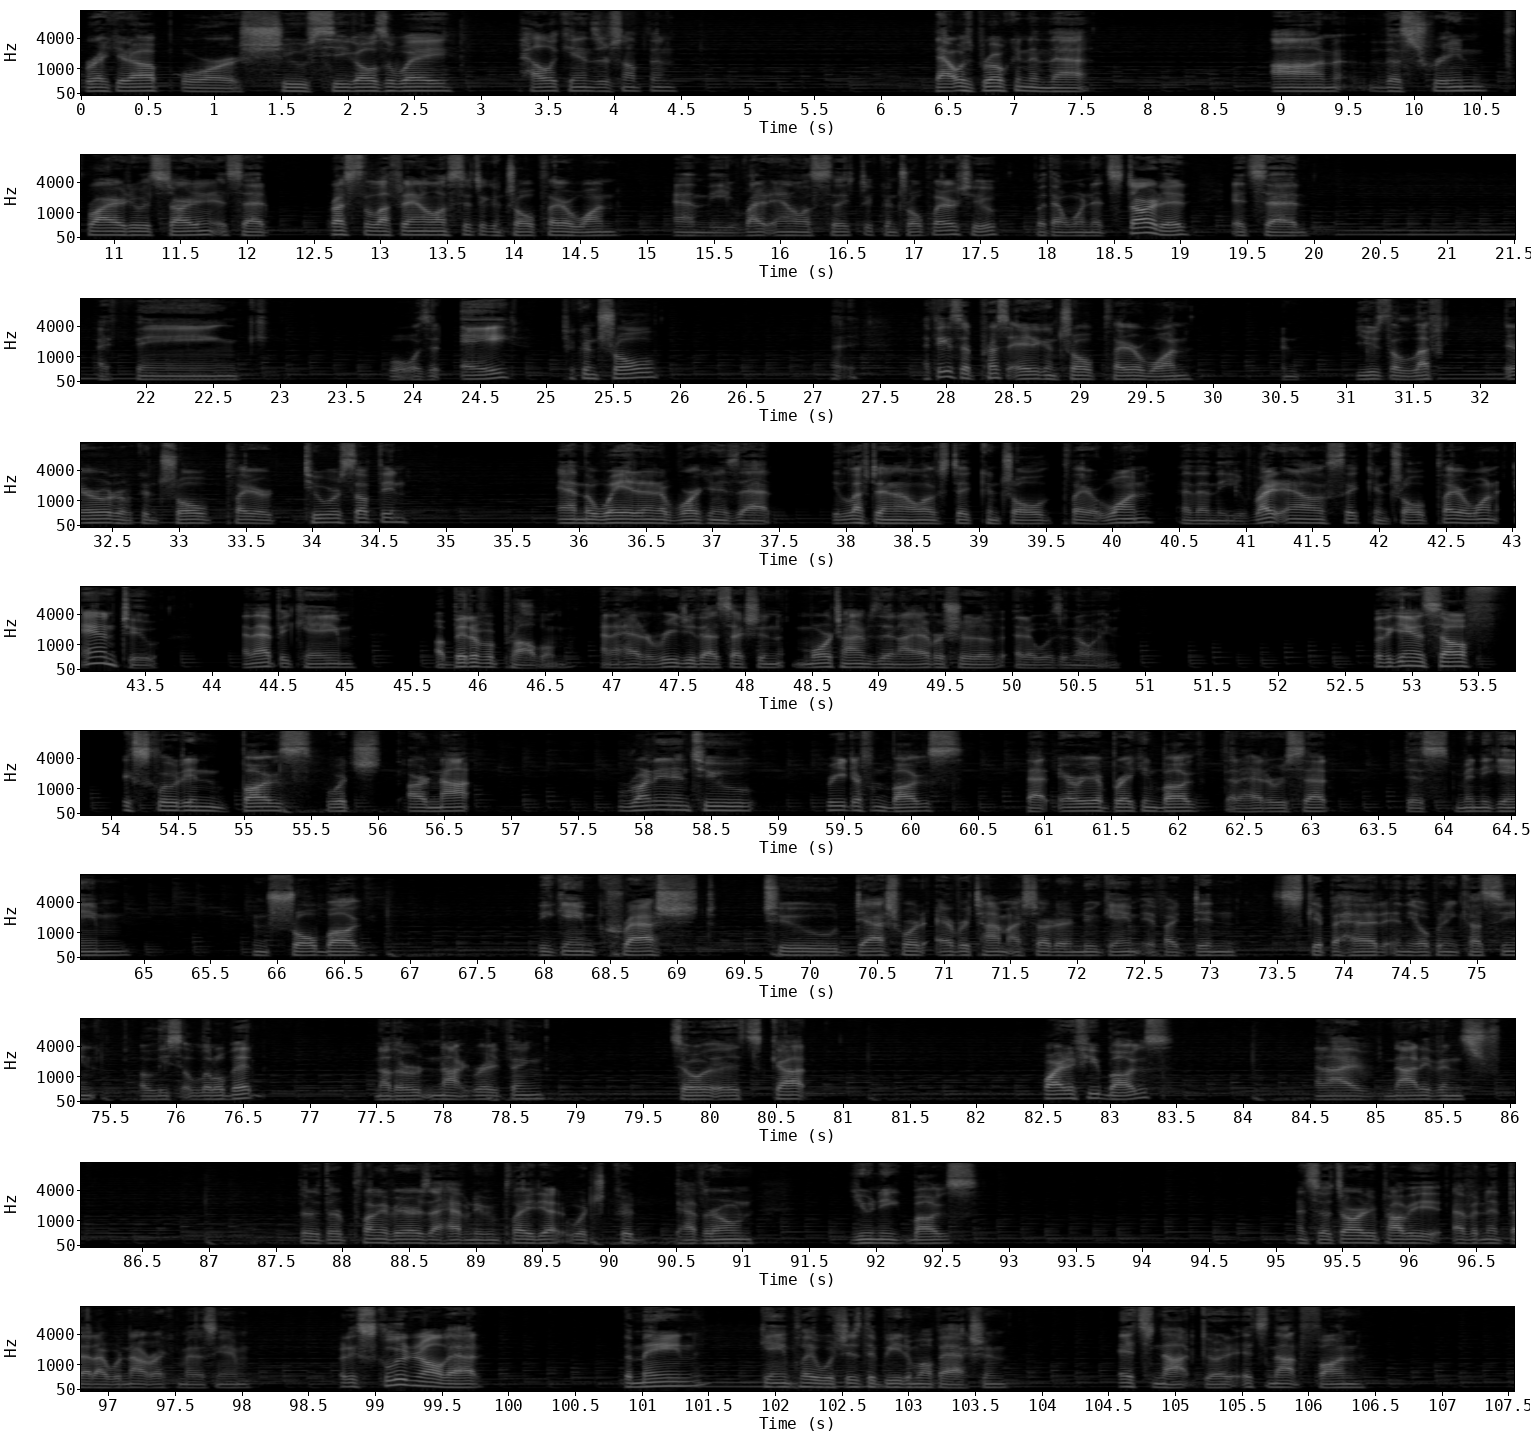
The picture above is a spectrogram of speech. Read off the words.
break it up or shoo seagulls away, pelicans or something. That was broken in that on the screen prior to it starting, it said press the left analog stick to control player one and the right analog stick to control player two. But then when it started, it said I think what was it? A to control. I think it said press A to control player one, and use the left arrow to control player two or something. And the way it ended up working is that the left analog stick controlled player one, and then the right analog stick controlled player one and two. And that became a bit of a problem. And I had to redo that section more times than I ever should have, and it was annoying. But the game itself, excluding bugs, which are not running into three different bugs that area breaking bug that I had to reset, this mini game control bug. The game crashed to dashboard every time I started a new game if I didn't skip ahead in the opening cutscene at least a little bit. Another not great thing. So it's got quite a few bugs, and I've not even. There, there are plenty of areas I haven't even played yet, which could have their own unique bugs. And so it's already probably evident that I would not recommend this game. But excluding all that, the main gameplay, which is the beat 'em up action, it's not good. It's not fun.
